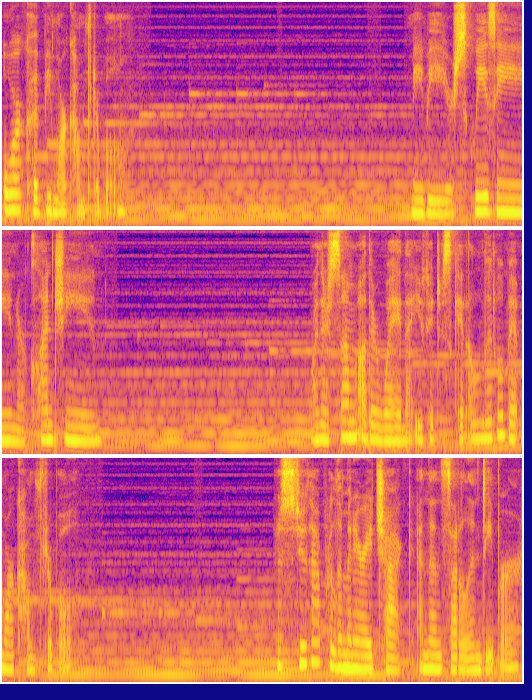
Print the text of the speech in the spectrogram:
or could be more comfortable. Maybe you're squeezing or clenching, or there's some other way that you could just get a little bit more comfortable. Just do that preliminary check and then settle in deeper.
